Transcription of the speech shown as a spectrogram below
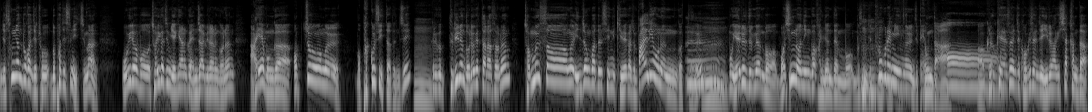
이제 숙련도가 이제 조- 높아질 수는 있지만 오히려 뭐 저희가 지금 얘기하는 그 N잡이라는 거는 아예 뭔가 업종을 뭐 바꿀 수 있다든지 음. 그리고 드리는 노력에 따라서는 전문성을 인정받을 수 있는 기회가 좀 빨리 오는 것들 음. 뭐 예를 들면 뭐 machine learning과 관련된 뭐 무슨 음, 이제 음, 프로그래밍을 이제 배운다. 어. 어, 그렇게 해서 이제 거기서 이제 일을 하기 시작한다.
